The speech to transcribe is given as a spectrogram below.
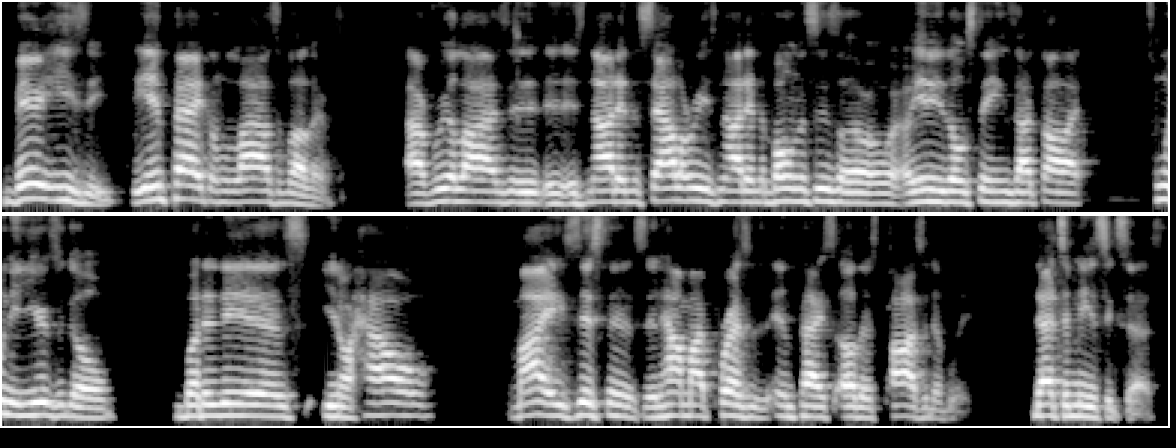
Very easy. The impact on the lives of others. I realize it, it's not in the salary, it's not in the bonuses or, or any of those things I thought 20 years ago, but it is, you know, how my existence and how my presence impacts others positively. That to me is success.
